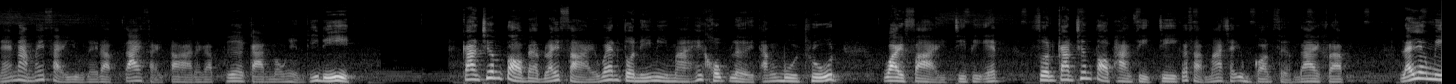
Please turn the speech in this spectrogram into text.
แนะนำให้ใส่อยู่ในระดับใต้สายตานะครับ เพื่อการมองเห็นที่ดี การเชื่อมต่อแบบไร้สาย แว่นตัวนี้มีมาให้ครบเลย ทั้งบลูทูธ Wi-Fi GPS ส่วนการเชื่อมต่อผ่าน 4G ก็สามารถใช้อุปกรณ์เสริมได้ครับ และยังมี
